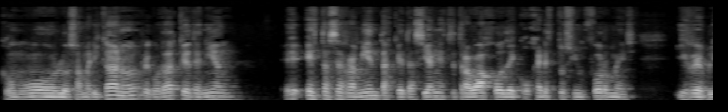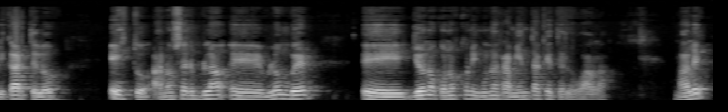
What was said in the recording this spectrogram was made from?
como los americanos. Recordad que tenían eh, estas herramientas que te hacían este trabajo de coger estos informes y replicártelo. Esto, a no ser eh, Bloomberg, eh, yo no conozco ninguna herramienta que te lo haga. ¿Vale?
